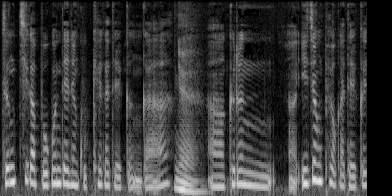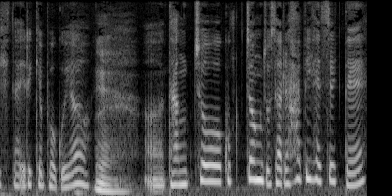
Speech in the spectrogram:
정치가 복원되는 국회가 될 건가, 예. 어, 그런 어, 이정표가 될 것이다 이렇게 보고요. 예. 어, 당초 국정조사를 합의했을 때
